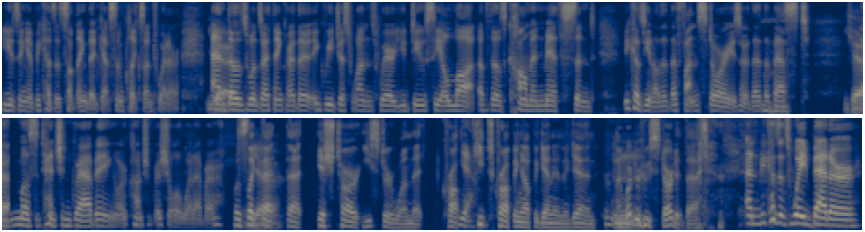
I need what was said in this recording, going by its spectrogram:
using it because it's something that gets them clicks on twitter yeah. and those ones i think are the egregious ones where you do see a lot of those common myths and because you know they're the fun stories or they're the Mhm. best yeah, uh, most attention grabbing or controversial or whatever Well, it's like Yeah. that that Ishtar Easter one that crop Yeah. keeps cropping up again and again. I Mhm. wonder Mm. who started that. and because it's way better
